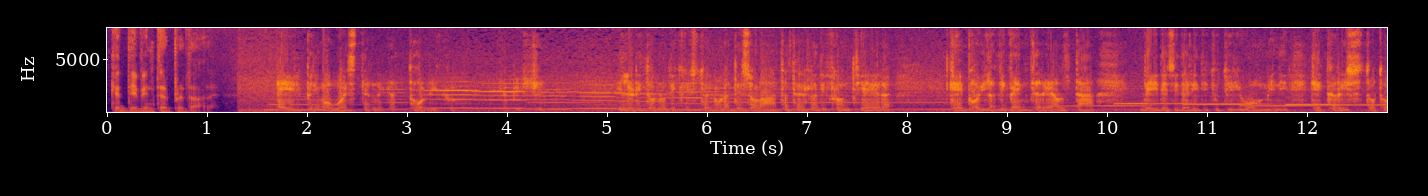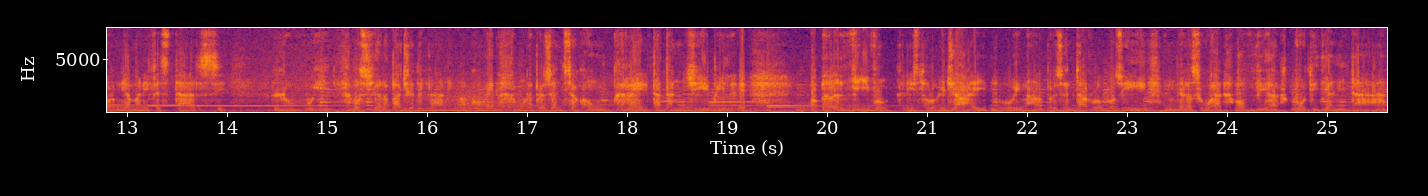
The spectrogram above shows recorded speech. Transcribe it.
che deve interpretare. È il primo western cattolico, capisci? Il ritorno di Cristo in una desolata terra di frontiera, che è poi la vivente realtà dei desideri di tutti gli uomini, che Cristo torni a manifestarsi lui, ossia la pace dell'anima come una presenza concreta, tangibile. Vivo, Cristo lo è già in noi, ma presentarlo così, nella sua ovvia quotidianità,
